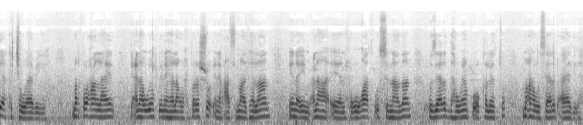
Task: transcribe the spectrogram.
Yaa ka jawaabaya. Marka waxaan lahayn yani haweenku inay helaan waxbarasho inay caafimaad helaan inay macnaha xuquuqaadka u sinaadaan wasaaradda haweenka oo kaleeto ma aha wasaarad caadi ah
